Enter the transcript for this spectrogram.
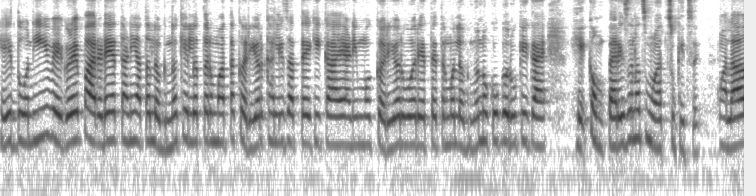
हे दोन्ही वेगळे पारडे आहेत आणि आता लग्न केलं तर मग आता करिअर खाली जाते की काय? आणि मग करिअर वर येते तर मग लग्न नको करू की काय? हे कम्पॅरिझनच मुळात चुकीचं आहे. मला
